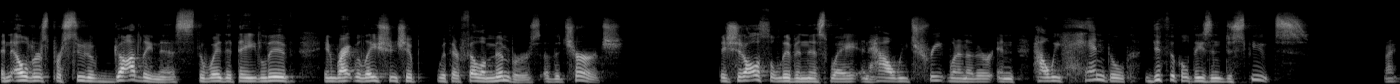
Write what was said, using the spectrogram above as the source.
an elder's pursuit of godliness, the way that they live in right relationship with their fellow members of the church, they should also live in this way in how we treat one another and how we handle difficulties and disputes. Right?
